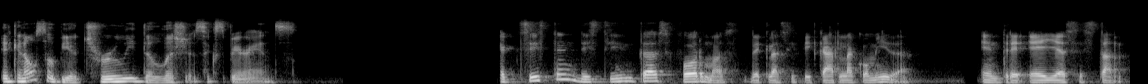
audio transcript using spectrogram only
It can also be a truly delicious experience. Existen distintas formas de clasificar la comida. Entre ellas están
